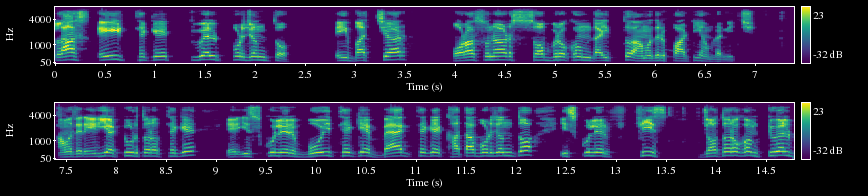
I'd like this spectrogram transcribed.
ক্লাস এইট থেকে টুয়েলভ পর্যন্ত, এই বাচ্চার পড়াশোনার সব রকম দায়িত্ব আমাদের পার্টি আমরা নিচ্ছি। আমাদের এরিয়া ট্যুর তরফ থেকে এর স্কুলের বই থেকে ব্যাগ থেকে খাতা পর্যন্ত স্কুলের ফিস যত রকম টুয়েলভ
